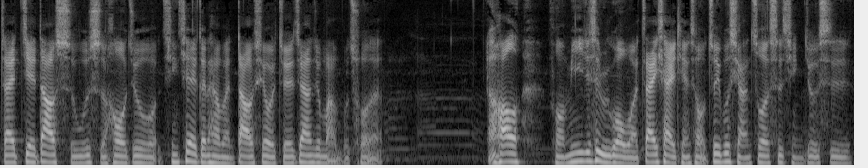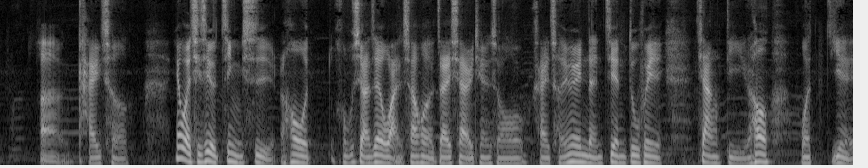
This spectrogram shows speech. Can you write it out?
在接到食物时候就亲切跟他们道谢。我觉得这样就蛮不错的。然后 for me 就是如果我在下雨天的时候，最不喜欢做的事情就是呃开车。因为我其实有近视，然后我很不喜欢在晚上或者在下雨天的时候开车，因为能见度会降低。然后我也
